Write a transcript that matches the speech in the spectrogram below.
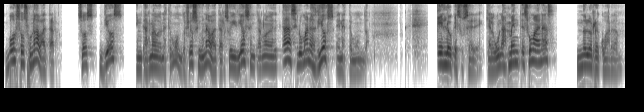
Vos sos un avatar, sos Dios encarnado en este mundo. Yo soy un avatar, soy Dios encarnado. Cada ser humano es Dios en este mundo. ¿Qué es lo que sucede? Que algunas mentes humanas no lo recuerdan.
